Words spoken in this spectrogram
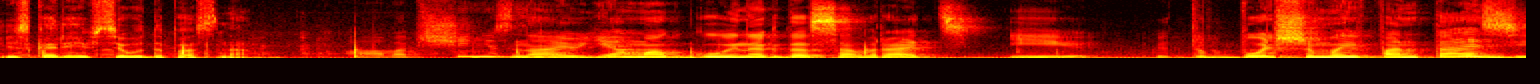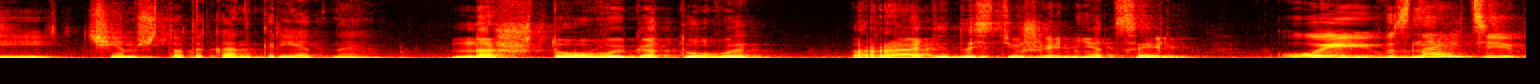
и, скорее всего, допоздна. А вообще не знаю, я могу иногда соврать, и это больше моей фантазии, чем что-то конкретное. На что вы готовы ради достижения цели? Ой, вы знаете,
